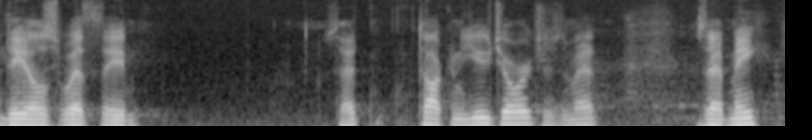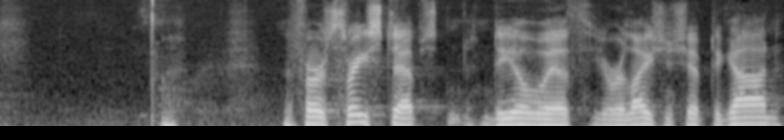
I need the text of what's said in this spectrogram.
deals with the is that talking to you, George? Is that is that me? The first three steps deal with your relationship to God,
